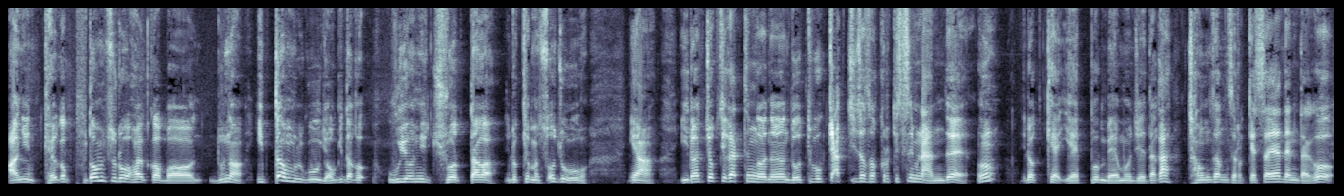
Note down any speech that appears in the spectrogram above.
아니 걔가 부담스러워 할까봐 누나 입 다물고 여기다가 우연히 주었다가 이렇게만 써줘. 야 이런 쪽지 같은 거는 노트북 쫙 찢어서 그렇게 쓰면 안 돼. 응? 이렇게 예쁜 메모지에다가 정성스럽게 써야 된다고.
